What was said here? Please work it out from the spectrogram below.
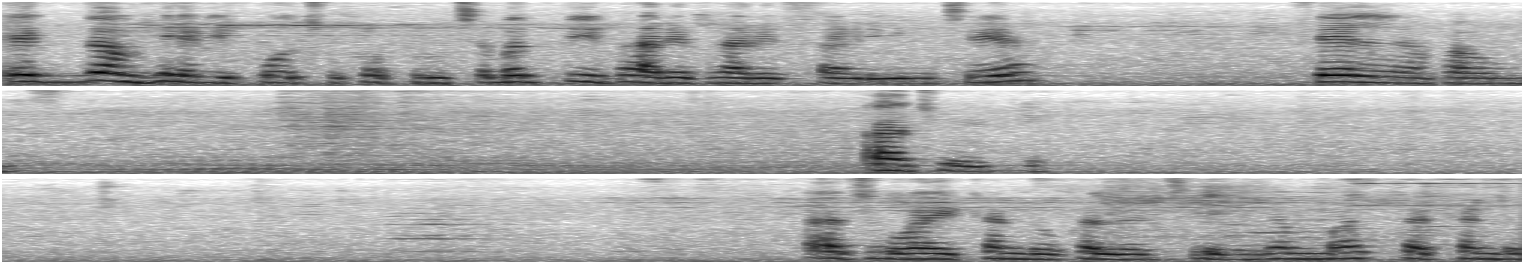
એકદમ હેવી પોચું કપડું છે, બધી ભારે ભારે સાડીઓ છે, સેલના ભાવમાં આ જોઈએ. આ જોવાય ઠંડુ કલર છે, એકદમ મસ્ત ઠંડુ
